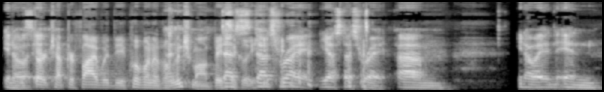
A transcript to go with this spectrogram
you know, you start it, chapter five with the equivalent of a lynch mob, basically. That's, that's right. Yes, that's right. Um, you know, in in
